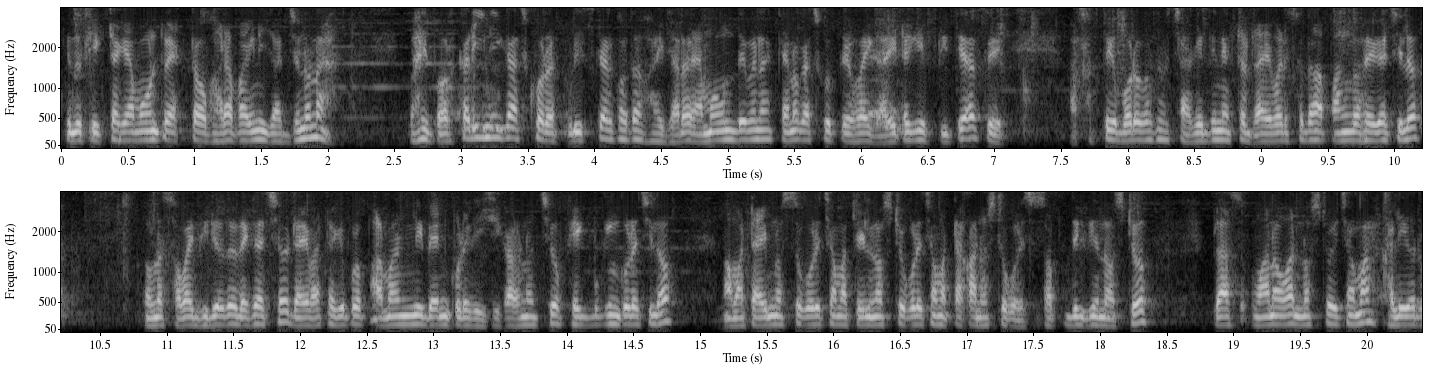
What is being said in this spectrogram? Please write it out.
কিন্তু ঠিকঠাক অ্যামাউন্টের একটাও ভাড়া পাইনি যার জন্য না ভাই দরকারই নেই কাজ করার পরিষ্কার কথা ভাই যারা অ্যামাউন্ট দেবে না কেন কাজ করতে হয় গাড়িটা কি ফ্রিতে আসে আর সব থেকে বড় কথা হচ্ছে আগের দিন একটা ড্রাইভারের সাথে আমার পাঙ্গা হয়ে গেছিলো তোমরা সবাই ভিডিওতে দেখেছো ড্রাইভারটাকে পুরো পার্মানেন্টলি ব্যান করে দিয়েছি কারণ হচ্ছে ও ফেক বুকিং করেছিল আমার টাইম নষ্ট করেছে আমার তেল নষ্ট করেছে আমার টাকা নষ্ট করেছে সব দিক দিয়ে নষ্ট প্লাস ওয়ান আওয়ার নষ্ট হয়েছে আমার, খালি ওর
